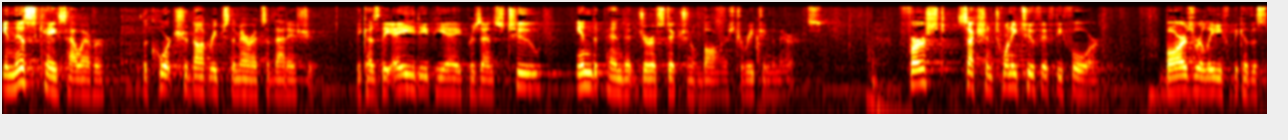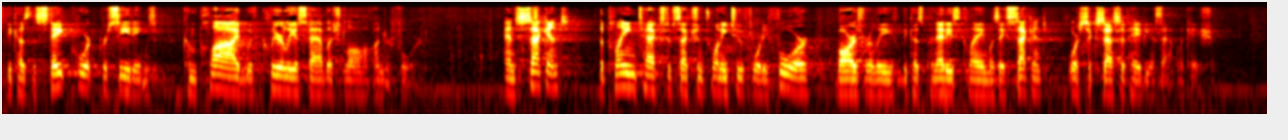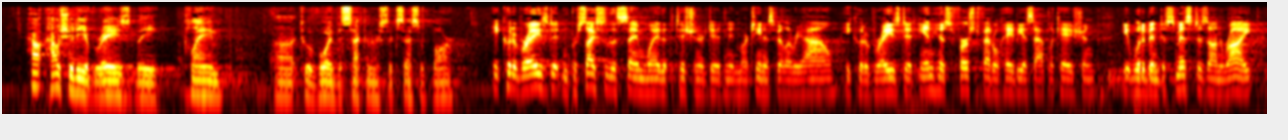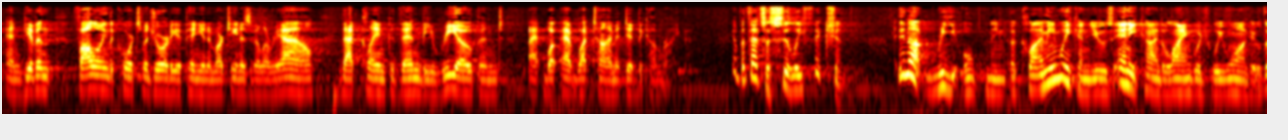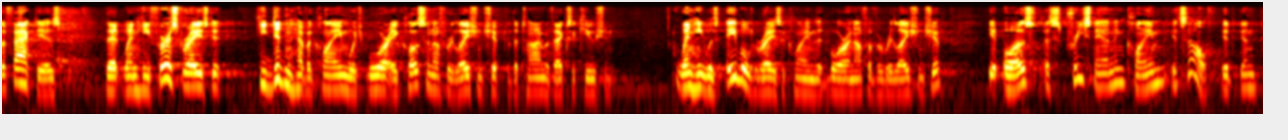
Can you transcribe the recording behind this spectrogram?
In this case, however, the Court should not reach the merits of that issue because the AEDPA presents two independent jurisdictional bars to reaching the merits. First, Section 2254 bars relief because, because the state court proceedings complied with clearly established law under Ford. And second, the plain text of Section 2244 bars relief because Panetti's claim was a second or successive habeas application. How, how should he have raised the claim uh, to avoid the second or successive bar? He could have raised it in precisely the same way the petitioner did in Martinez Villarreal. He could have raised it in his first federal habeas application. It would have been dismissed as unripe, and given following the court's majority opinion in Martinez Villarreal, that claim could then be reopened at what, at what time it did become ripe. Yeah, but that's a silly fiction. They're not reopening a claim. I mean, we can use any kind of language we want to. The fact is that when he first raised it, he didn't have a claim which bore a close enough relationship to the time of execution. When he was able to raise a claim that bore enough of a relationship, it was a freestanding claim itself. It, and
